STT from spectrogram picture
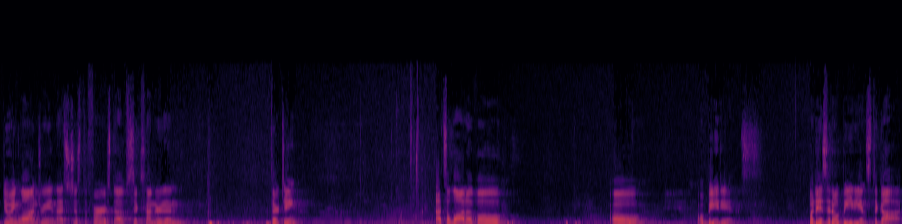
doing laundry, and that's just the first of 613. That's a lot of oh, oh, obedience. But is it obedience to God?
